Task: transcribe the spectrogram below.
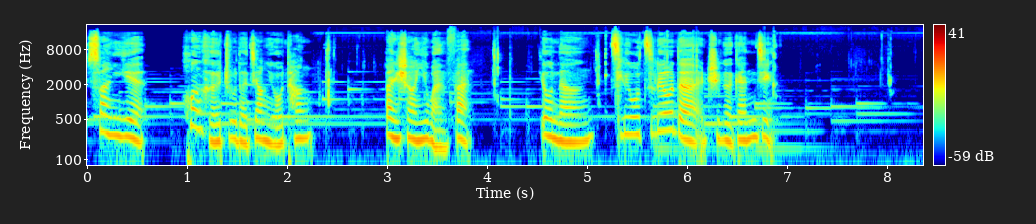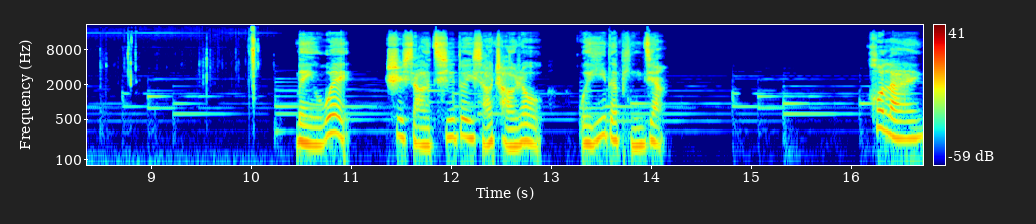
蒜叶混合住的酱油汤，拌上一碗饭，又能滋溜滋溜的吃个干净。美味是小七对小炒肉唯一的评价。后来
